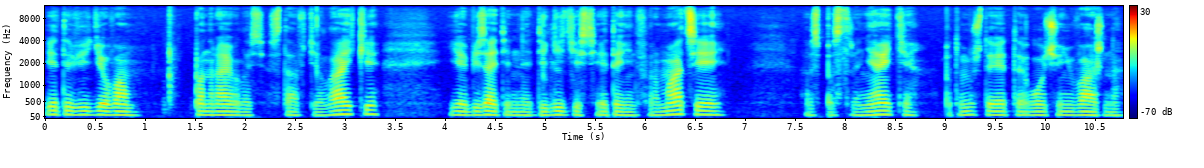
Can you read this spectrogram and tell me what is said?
это видео вам понравилось, ставьте лайки и обязательно делитесь этой информацией, распространяйте, потому что это очень важно.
